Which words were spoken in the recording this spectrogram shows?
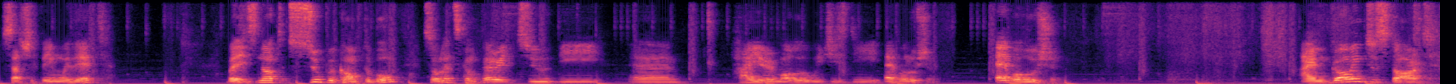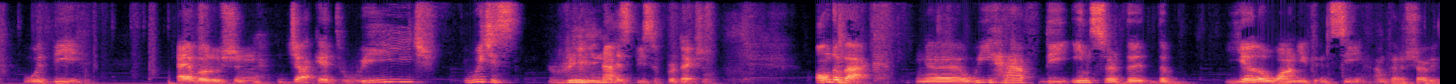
such a thing with it, but it's not super comfortable. So let's compare it to the um, higher model, which is the Evolution. Evolution. I'm going to start with the Evolution jacket, which, which is really nice piece of protection. On the back, uh, we have the insert, the, the yellow one you can see. I'm gonna show you.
